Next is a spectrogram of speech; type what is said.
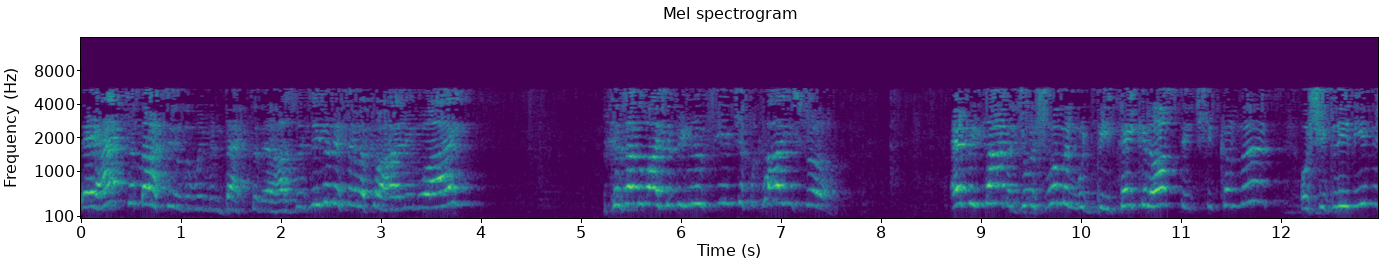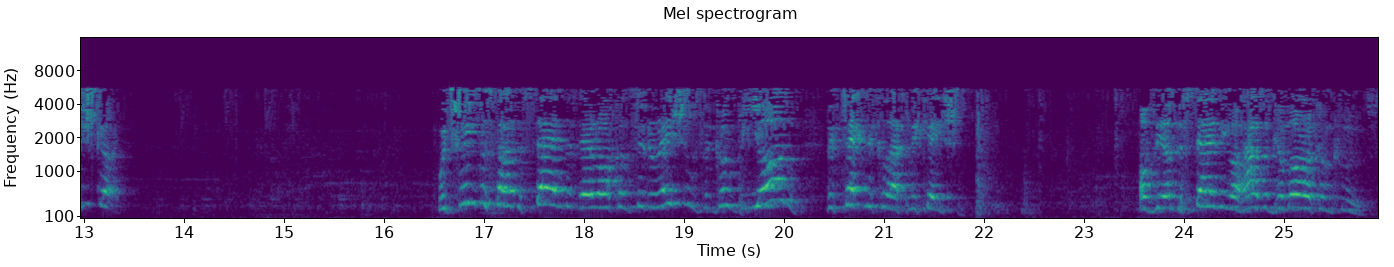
They had to matil the women back to their husbands, even if they were Kohanim. Why? Because otherwise there'd be no future for Klal. Every time a Jewish woman would be taken hostage, she'd convert, or she'd leave Yiddishkeit. Which leads us to understand that there are considerations that go beyond the technical application of the understanding of how the Gemara concludes.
